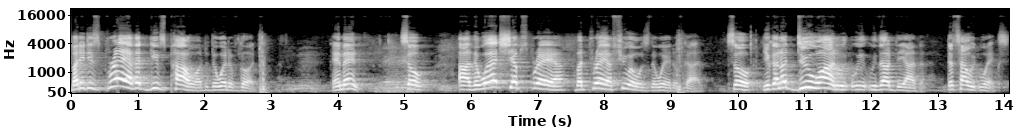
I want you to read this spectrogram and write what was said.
but it is prayer that gives power to the word of God. Amen. Amen. So uh, the word shapes prayer, but prayer fuels the word of God. So you cannot do one without the other. That's how it works.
